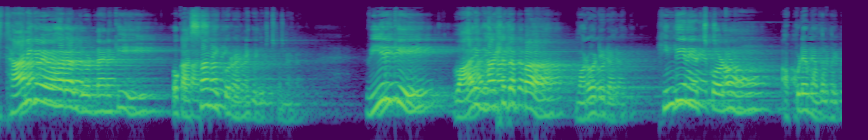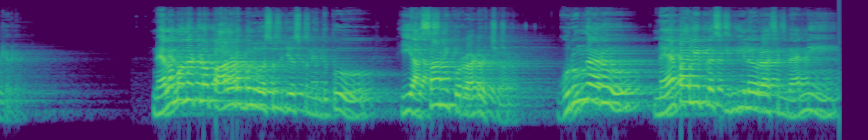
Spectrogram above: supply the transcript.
స్థానిక వ్యవహారాలు చూడడానికి ఒక అస్సామీ కుర్రాన్ని కుదుర్చుకున్నాడు. వీరికి వారి భాష తప్ప మరోటి రాదు. హిందీ నేర్చుకోవడం అప్పుడే మొదలుపెట్టాడు. నెల మొదట్లో పాల డబ్బులు వసూలు చేసుకునేందుకు ఈ అస్సామీ కుర్రాడు వచ్చేవాడు. గురుంగారు నేపాలీ ప్లస్ హిందీలో రాసిన దాన్ని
